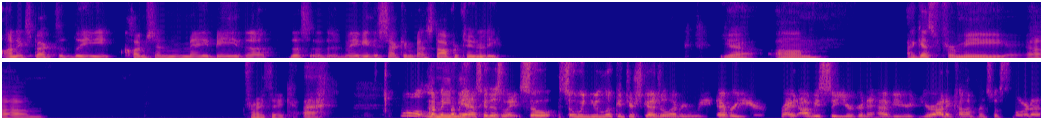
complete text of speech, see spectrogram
unexpectedly clemson may be the the maybe the second best opportunity. Yeah, um, I guess for me, um, trying to think. I, well, let I me, mean, let me yeah. ask you this way. So, so when you look at your schedule every week, every year, right? Obviously, you're going to have your you're out of conference with Florida.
